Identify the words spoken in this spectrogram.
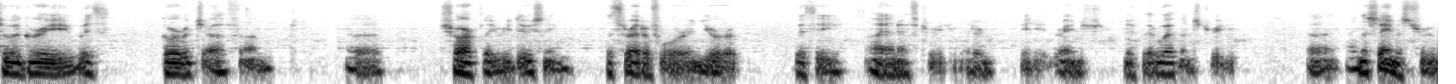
to agree with Gorbachev on uh, sharply reducing the threat of war in Europe with the INF Treaty, Intermediate Range Nuclear Weapons Treaty. Uh, and the same is true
